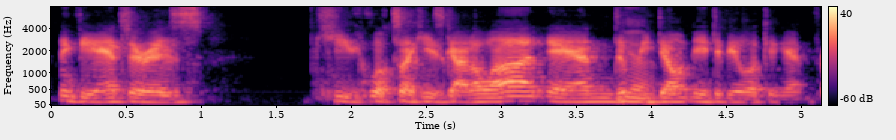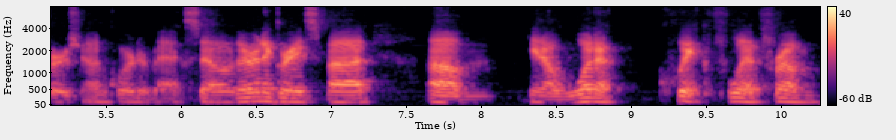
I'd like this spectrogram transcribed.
I think the answer is he looks like he's got a lot, and Yeah. we don't need to be looking at first round quarterbacks. So they're in a great spot. Um, you know, what a quick flip from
